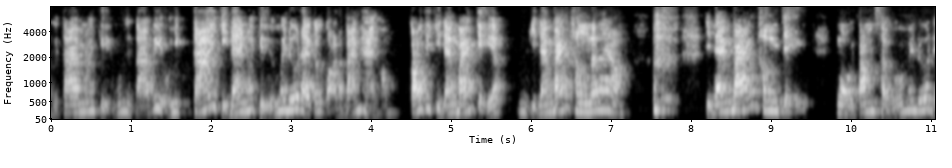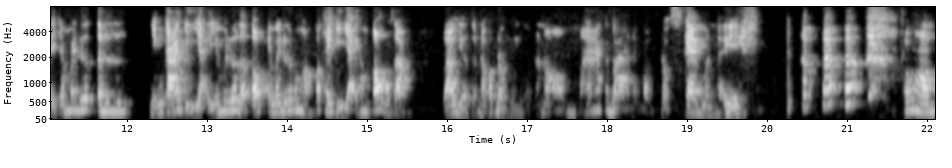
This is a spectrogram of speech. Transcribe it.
người ta em nói chuyện với người ta. Ví dụ như cái chị đang nói chuyện với mấy đứa đây có gọi là bán hàng không? Có chứ chị đang bán chị á. Chị đang bán thân đó thấy không? Chị đang bán thân chị ngồi tâm sự với mấy đứa để cho mấy đứa tin những cái chị dạy với mấy đứa là tốt cho mấy đứa đúng không? Có thể chị dạy không tốt làm sao? Đó giờ tụi nó bắt đầu nghi ngờ nó nó má cái bà này bắt đầu scam mình hay gì? đúng không?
